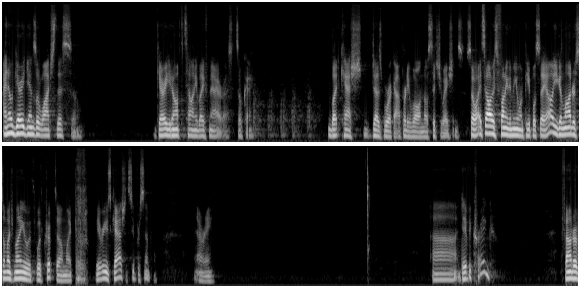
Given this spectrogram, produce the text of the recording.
I know Gary Gensler watched this, so Gary, you don't have to tell anybody from the IRS. It's okay. But cash does work out pretty well in those situations. So it's always funny to me when people say, "Oh, you can launder so much money with with crypto." I'm like, "You ever use cash? It's super simple." Already. Uh, David Craig, founder of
